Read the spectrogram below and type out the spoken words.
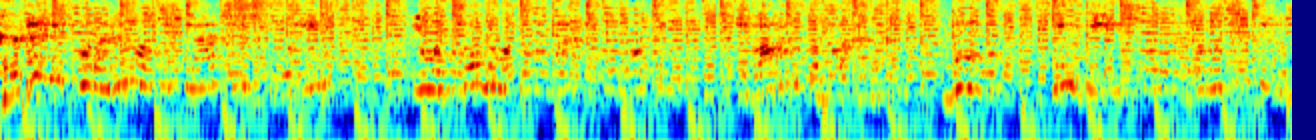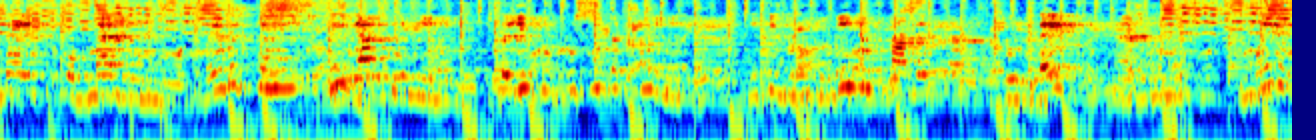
Радехівську районну асоціацію створив і очолював 15 років Іван Забрана. Було чим більше замостити людей з обмеженими можливостями, їхню круту та чуйність, які з розумінням ставляться до людей з обмеженими миру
